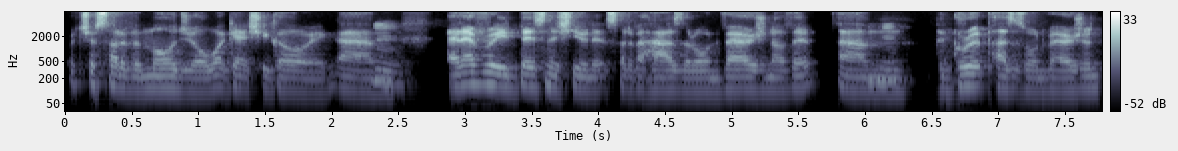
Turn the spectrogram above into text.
what's your sort of a module? What gets you going? Um, mm. And every business unit sort of has their own version of it. Um, mm-hmm. The group has its own version.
